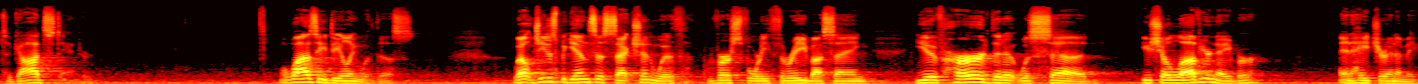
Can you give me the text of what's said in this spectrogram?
to God's standard. Well, why is he dealing with this? Well, Jesus begins this section with verse 43 by saying, You have heard that it was said, You shall love your neighbor and hate your enemy.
